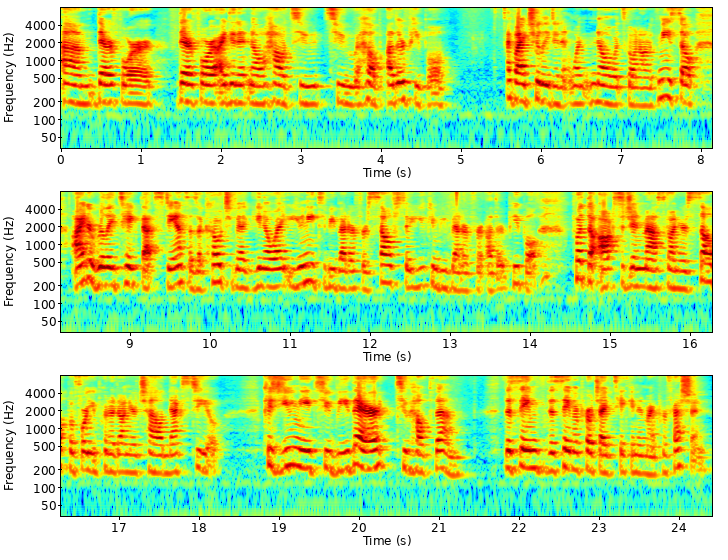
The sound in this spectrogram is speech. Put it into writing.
Um, therefore, therefore, I didn't know how to, to help other people if I truly didn't want, know what's going on with me. So I had to really take that stance as a coach and be like, you know what, you need to be better for self so you can be better for other people. Put the oxygen mask on yourself before you put it on your child next to you because you need to be there to help them. The same the same approach I've taken in my profession.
